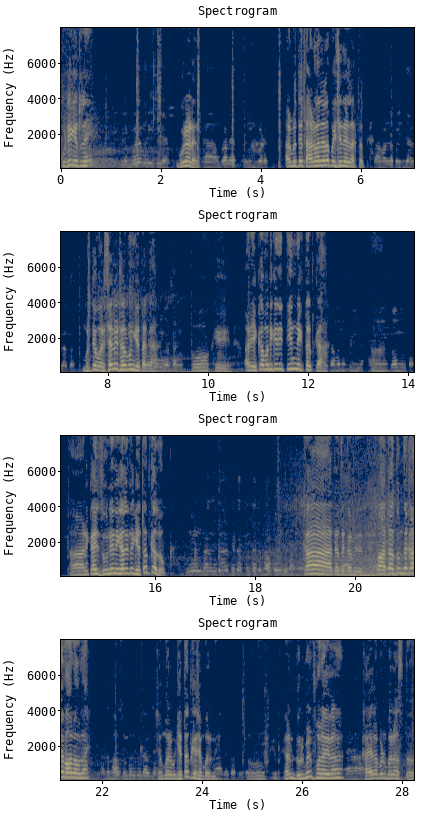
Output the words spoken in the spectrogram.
कुठे घेतलंय? गुराड्यात आणि मग ते ताडवाल्याला पैसे द्यायला लागतात का? मग ते वर्षाने ठरवून घेता का? ओके. आणि एकामध्ये कधी तीन निघतात का? हा आणि काही जुने निघाले तर घेतात का लोक? का? त्याचा कमी देत आता तुमचा काय भाव लावलाय? शंभर घेतात का शंभरने? ओके. कारण दुर्मिळ फळ आहे ना खायला पण बरं असतं.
